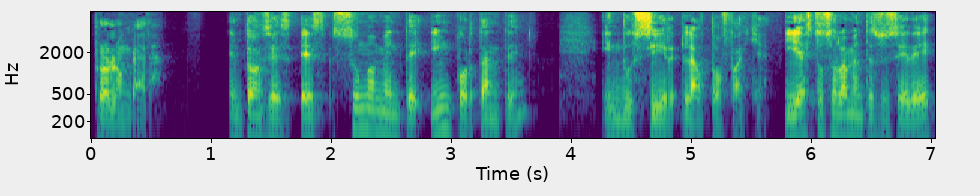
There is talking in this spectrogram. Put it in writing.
prolongada. Entonces es sumamente importante inducir la autofagia. Y esto solamente sucede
